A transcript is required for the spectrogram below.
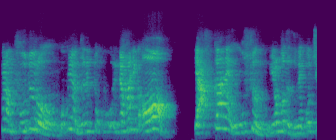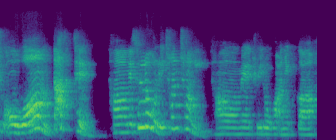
그냥 부드러운 거. 그냥 눈에 또 이제 하니까 어 약간의 웃음. 이런 것도 눈에 꽂히고 어웜 따뜻해. 다음에 슬로울리 천천히. 다음에 뒤로 가니까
